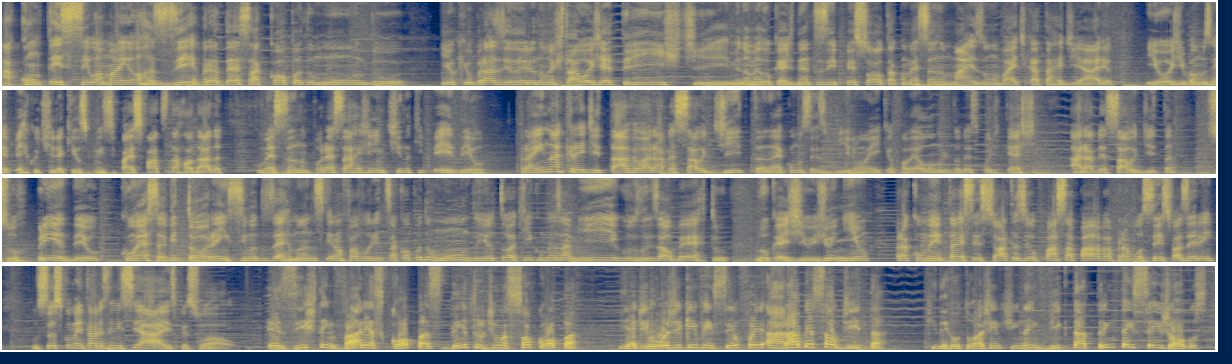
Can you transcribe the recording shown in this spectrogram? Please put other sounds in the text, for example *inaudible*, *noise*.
Aconteceu a maior zebra dessa Copa do Mundo. E o que o brasileiro não está hoje é triste. Meu nome é Lucas Dantas e, pessoal, tá começando mais um Vai de Catar Diário. E hoje vamos repercutir aqui os principais fatos da rodada, começando por essa Argentina que perdeu para inacreditável Arábia Saudita, né? Como vocês viram aí que eu falei ao longo de todo esse podcast, Arábia Saudita surpreendeu com essa vitória em cima dos hermanos que eram favoritos à Copa do Mundo. E eu tô aqui com meus amigos Luiz Alberto, Lucas Gil e Juninho para comentar esses fatos. Eu passo a palavra para vocês fazerem os seus comentários iniciais, pessoal. Existem várias Copas dentro de uma só Copa. E a de hoje quem venceu foi a Arábia Saudita, que derrotou a Argentina invicta a 36 jogos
